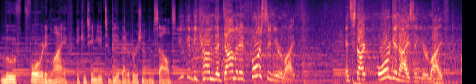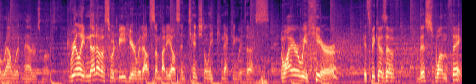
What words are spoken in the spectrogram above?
move forward in life and continue to be a better version of themselves. You can become the dominant force in your life and start organizing your life around what matters most. Really, none of us would be here without somebody else intentionally connecting with us. And why are we here? It's because of this one thing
